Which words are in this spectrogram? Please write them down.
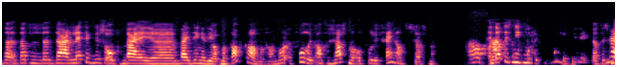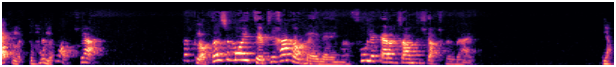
uh, dat, daar let ik dus op bij, uh, bij dingen die op mijn pad komen. Van, voel ik enthousiasme of voel ik geen enthousiasme? Oh, en dat is niet moeilijk te voelen, vind ik. Dat is makkelijk te voelen. Dat klopt, ja. Dat klopt. Dat is een mooie tip. Die ga ik ook meenemen. Voel ik ergens enthousiasme bij? Ja.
